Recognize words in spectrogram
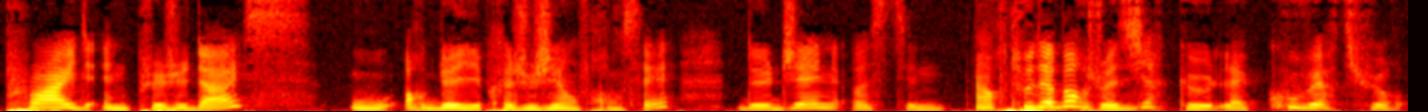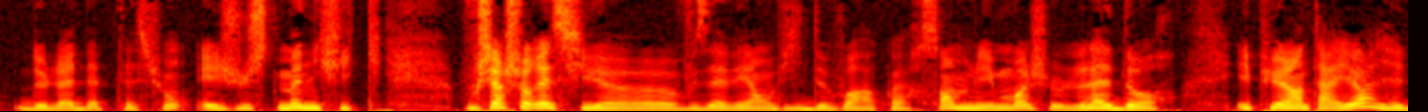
Pride and Prejudice ou Orgueil et préjugés en français de Jane Austen. Alors tout d'abord, je dois dire que la couverture de l'adaptation est juste magnifique. Vous chercherez si euh, vous avez envie de voir à quoi elle ressemble, mais moi je l'adore. Et puis à l'intérieur, il y a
